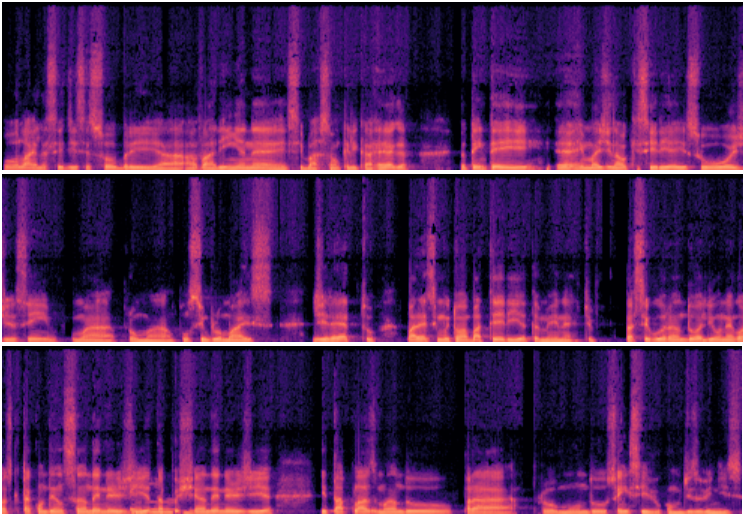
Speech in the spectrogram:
Ô, Laila, você disse sobre a, a varinha, né? Esse bastão que ele carrega. Eu tentei é, imaginar o que seria isso hoje, assim, uma, para uma, um símbolo mais direto. Parece muito uma bateria também, né? Tipo, tá segurando ali um negócio que está condensando a energia, está puxando a energia e está plasmando para o mundo sensível, como diz o Vinícius.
